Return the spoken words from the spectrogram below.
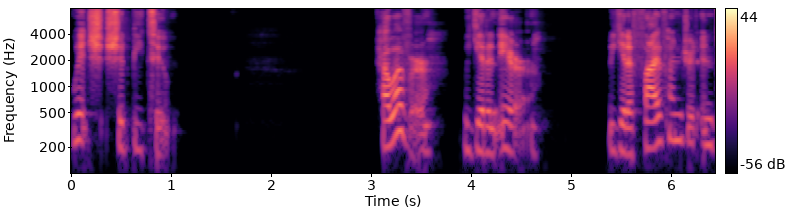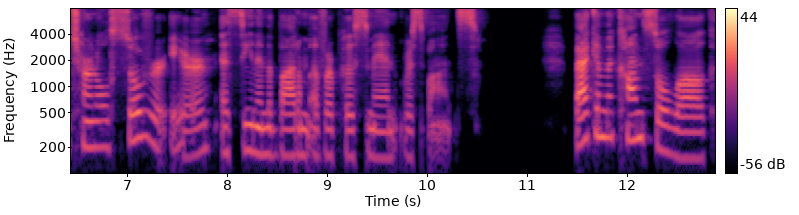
which should be 2. However, we get an error. We get a 500 internal server error as seen in the bottom of our Postman response. Back in the console log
